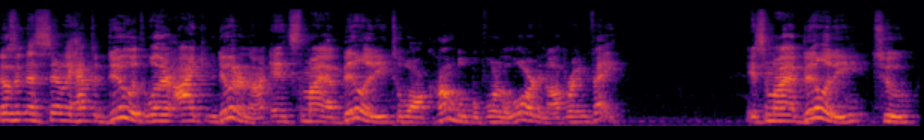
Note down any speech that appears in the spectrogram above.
doesn't necessarily have to do with whether I can do it or not. It's my ability to walk humble before the Lord and operate in faith. It's my ability to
